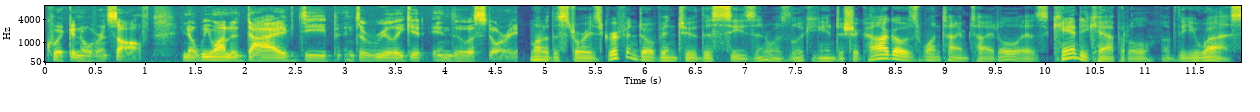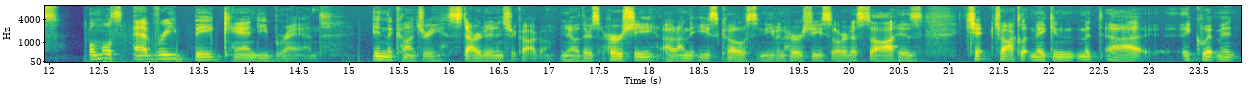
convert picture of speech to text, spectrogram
quick and over and solved. You know, we want to dive deep and to really get into a story. One of the stories Griffin dove into this season was looking into Chicago's one time title as candy capital of the U.S. Almost every big candy brand in the country started in Chicago. You know, there's Hershey out on the East Coast, and even Hershey sort of saw his ch- chocolate making uh, equipment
